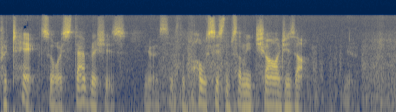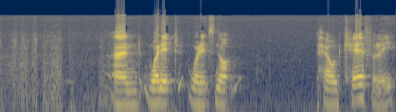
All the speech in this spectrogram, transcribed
protects or establishes. You know, the whole system suddenly charges up. You know. And when it when it's not held carefully,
